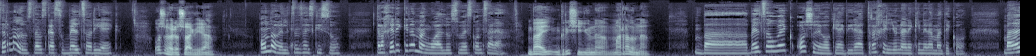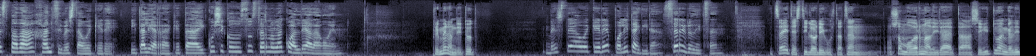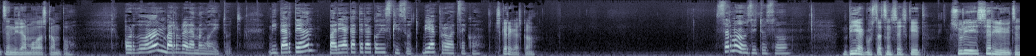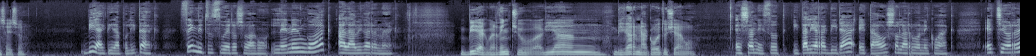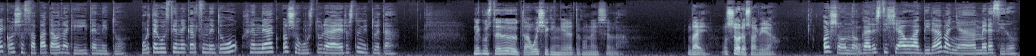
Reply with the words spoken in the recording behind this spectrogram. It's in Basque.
Zer moduz dauzkazu beltz horiek? Oso erosoak dira. Ondo gelitzen zaizkizu. Trajerik eramango alduzu ezkontzara. Bai, gris iluna, marraduna. Ba, beltz hauek oso egokiak dira traje ilunarekin eramateko. Bada ezpada jantzi beste hauek ere, italiarrak eta ikusiko duzu zer nolako aldea dagoen. Primeran ditut. Beste hauek ere politak dira, zer iruditzen? Etzait estilo hori gustatzen, oso modernoa dira eta segituen gelditzen dira modaz kanpo. Orduan barrura eramango ditut. Bitartean, pareak aterako dizkizut, biak probatzeko. Eskerrik asko. Zer moduz dituzu? Biak gustatzen zaizkit. Zuri zer iruditzen zaizu? Biak dira politak. Zein dituzu erosoago, lehenengoak ala bigarrenak? Biak berdintxu, agian bigarrenak hobetu xeago. Esan dizut, italiarrak dira eta oso larru honekoak. Etxe horrek oso zapata onak egiten ditu. Urte guztian ekartzen ditugu, jendeak oso gustura erosten ditu eta. Nik uste dut hauexekin geratuko naizela. Bai, oso erosoak dira. Oso ondo, garestixeagoak dira, baina merezi du.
